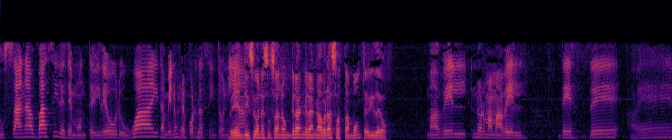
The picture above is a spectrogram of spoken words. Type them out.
Susana Basi desde Montevideo, Uruguay, también nos reporta sintonía. Bendiciones, Susana. Un gran, gran abrazo hasta Montevideo. Mabel, Norma Mabel, desde, a ver,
